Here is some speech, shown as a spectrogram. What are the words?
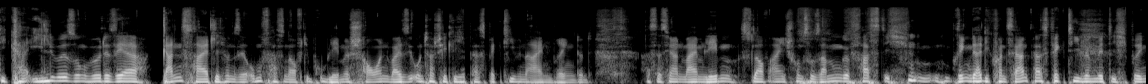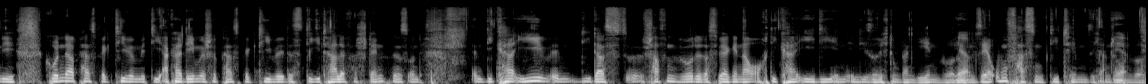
Die KI-Lösung würde sehr ganzheitlich und sehr umfassend auf die Probleme schauen, weil sie unterschiedliche Perspektiven einbringt. Und hast das ja in meinem Lebenslauf eigentlich schon zusammengefasst. Ich bringe da die Konzernperspektive mit, ich bringe die Gründerperspektive mit, die akademische Perspektive, das digitale Verständnis und ähm, die KI, ähm, die das äh, schaffen würde, das wäre genau auch die KI, die in, in diese Richtung dann gehen würde ja. und sehr umfassend die Themen sich anschauen ja. würde.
